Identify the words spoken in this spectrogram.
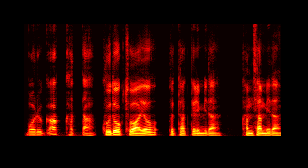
모를 것 같다. 구독, 좋아요 부탁드립니다. 감사합니다.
